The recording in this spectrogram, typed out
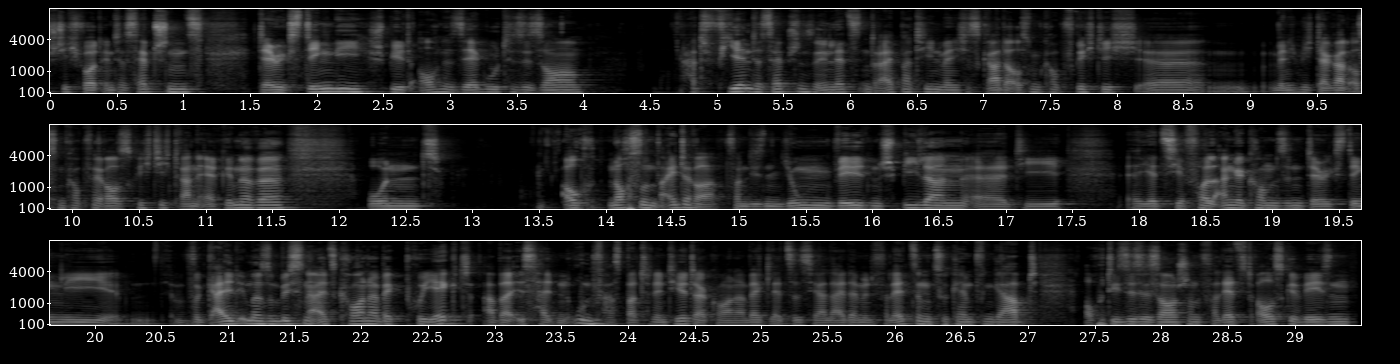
Stichwort Interceptions, Derek Stingley spielt auch eine sehr gute Saison. Hat vier Interceptions in den letzten drei Partien, wenn ich das gerade aus dem Kopf richtig, äh, wenn ich mich da gerade aus dem Kopf heraus richtig dran erinnere. Und auch noch so ein weiterer von diesen jungen, wilden Spielern, äh, die jetzt hier voll angekommen sind. Derek Stingley äh, galt immer so ein bisschen als Cornerback-Projekt, aber ist halt ein unfassbar talentierter Cornerback. Letztes Jahr leider mit Verletzungen zu kämpfen gehabt. Auch diese Saison schon verletzt raus gewesen,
